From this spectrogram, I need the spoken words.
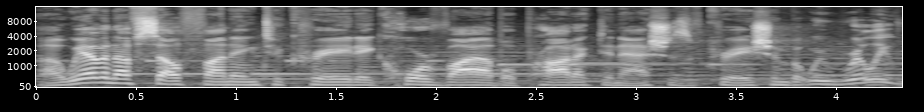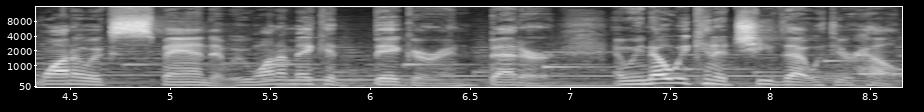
Uh, we have enough self-funding to create a core viable product in Ashes of Creation, but we really want to expand it. We want to make it bigger and better, and we know we can achieve that with your help.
